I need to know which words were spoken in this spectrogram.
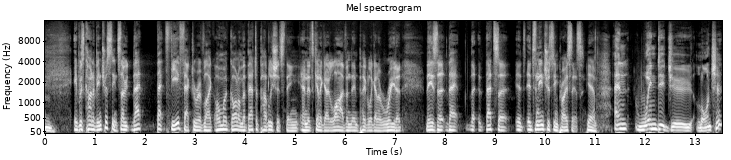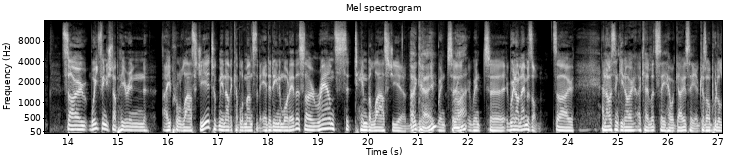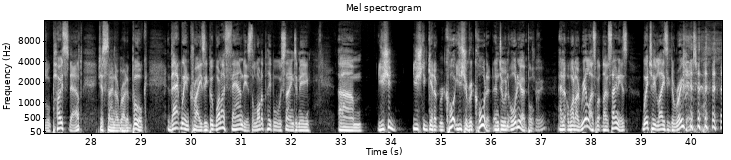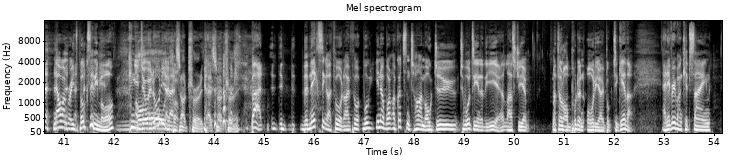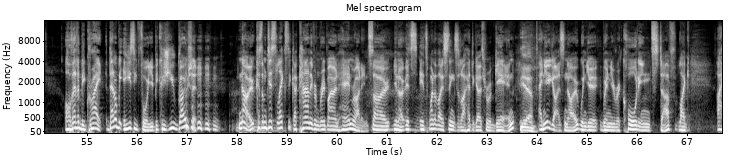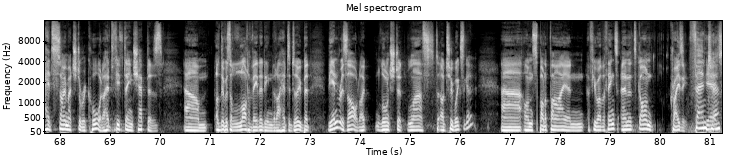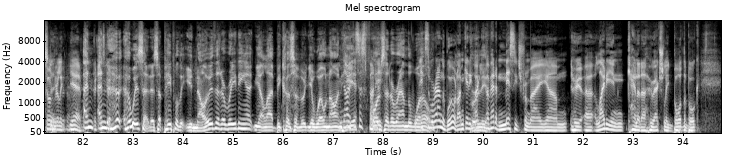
it was kind of interesting so that that fear factor of like oh my god I'm about to publish this thing and it's going to go live and then people are going to read it there's a that, that that's a it, it's an interesting process yeah And when did you launch it? so we finished up here in April last year. It took me another couple of months of editing and whatever. So around September last year, Okay, it went to, right. it went to, it went on Amazon. So, and I was thinking, oh, okay, let's see how it goes here because I'll put a little post out just saying I wrote a book. That went crazy. But what I found is a lot of people were saying to me, um, you should you should get it record. You should record it and do an audio book. And what I realized, what they were saying is, we're too lazy to read it. no one reads books anymore. Can you do an Oh, audio That's book? not true. That's not true. But th- th- the next thing I thought, I thought, well, you know what? I've got some time. I'll do towards the end of the year, last year, I thought I'll put an audio book together. And everyone kept saying, oh, that'll be great. That'll be easy for you because you wrote it. no, because I'm dyslexic. I can't even read my own handwriting. So, you know, it's it's one of those things that I had to go through again. Yeah. And you guys know when you when you're recording stuff, like I had so much to record. I had 15 chapters. Um, there was a lot of editing that I had to do, but the end result, I launched it last uh, two weeks ago uh, on Spotify and a few other things, and it's gone crazy. Fantastic. Yeah, really, yeah. And and who, who is it? Is it people that you know that are reading it? You know, like because of you're well known No, here, this is funny. or is it around the world? It's around the world. I'm getting. I, Brilliant. I've had a message from a um, who uh, a lady in Canada who actually bought the book,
